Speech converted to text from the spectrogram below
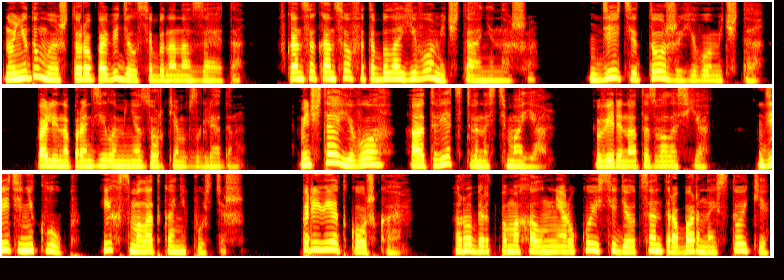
«Но не думаю, что Роб обиделся бы на нас за это. В конце концов, это была его мечта, а не наша. Дети тоже его мечта». Полина пронзила меня зорким взглядом. «Мечта его, а ответственность моя» уверенно отозвалась я. Дети не клуб, их с молотка не пустишь. Привет, кошка. Роберт помахал мне рукой, сидя у центра барной стойки,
